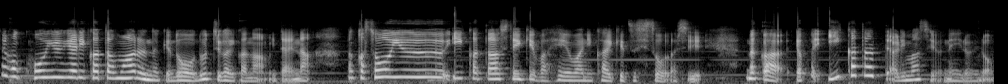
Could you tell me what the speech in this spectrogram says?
でもこういうやり方もあるんだけど、どっちがいいかなみたいな。なんかそういう言い方していけば平和に解決しそうだし、なんかやっぱり言い方ってありますよね、いろいろ。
